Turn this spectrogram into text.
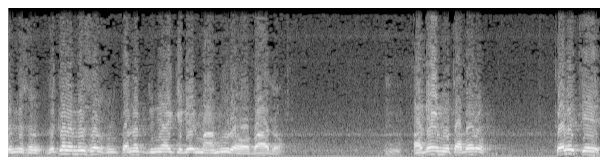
له مصر ذکر مصر سلطنت دنیا کې ډېر معمور او آباد او ډېر معتبر کله چې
